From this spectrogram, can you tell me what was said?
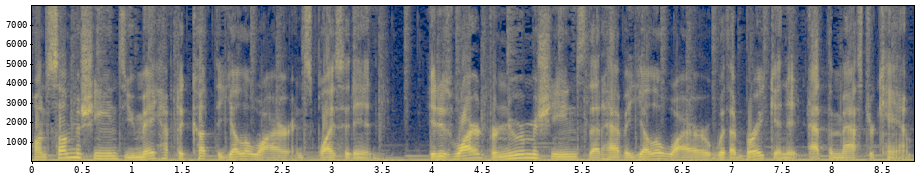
On some machines you may have to cut the yellow wire and splice it in. It is wired for newer machines that have a yellow wire with a break in it at the master cam.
